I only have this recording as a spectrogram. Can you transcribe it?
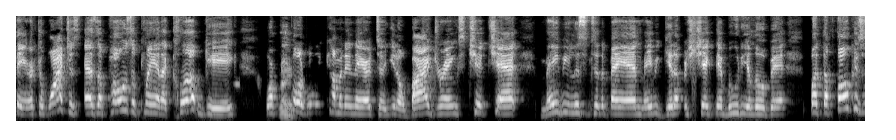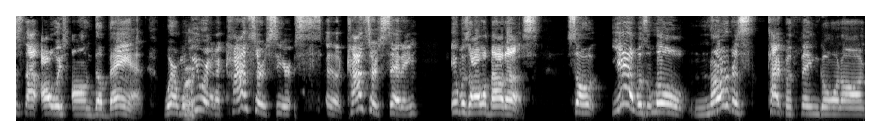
there to watch us as opposed to playing a club gig where people right. are really coming in there to, you know, buy drinks, chit chat, maybe listen to the band, maybe get up and shake their booty a little bit. But the focus is not always on the band. Where when right. we were in a concert series, uh, concert setting, it was all about us. So yeah, it was a little nervous type of thing going on,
